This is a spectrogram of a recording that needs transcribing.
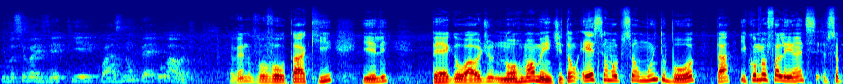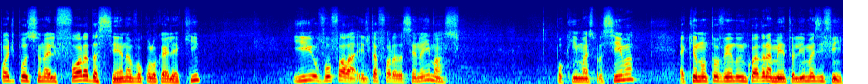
e você vai ver que ele quase não pega o áudio. Tá vendo? Vou voltar aqui e ele pega o áudio normalmente. Então, essa é uma opção muito boa, tá? E como eu falei antes, você pode posicionar ele fora da cena. Vou colocar ele aqui. E eu vou falar, ele está fora da cena aí, Márcio? Um pouquinho mais para cima. É que eu não estou vendo o enquadramento ali, mas enfim.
